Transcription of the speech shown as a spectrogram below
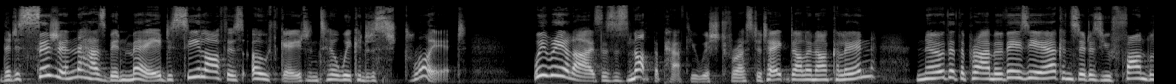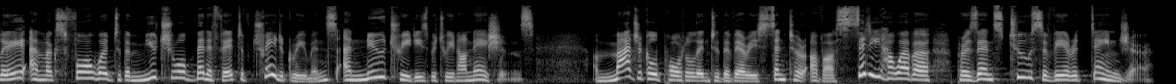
The decision has been made to seal off this oath gate until we can destroy it. We realize this is not the path you wished for us to take, Dalinar Kholin. Know that the Prime of Azir considers you fondly and looks forward to the mutual benefit of trade agreements and new treaties between our nations. A magical portal into the very center of our city, however, presents too severe a danger.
